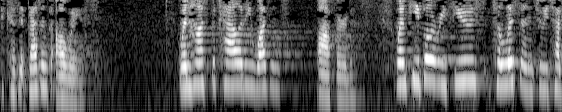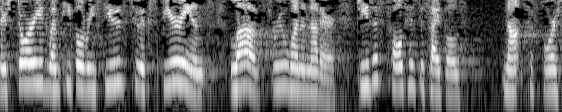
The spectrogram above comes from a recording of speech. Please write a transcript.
because it doesn't always, when hospitality wasn't offered, when people refuse to listen to each other's stories, when people refuse to experience love through one another, Jesus told his disciples not to force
